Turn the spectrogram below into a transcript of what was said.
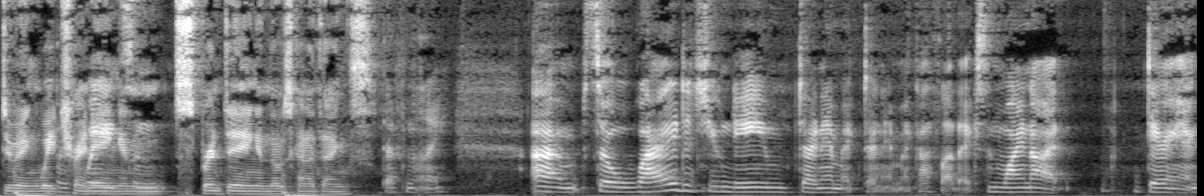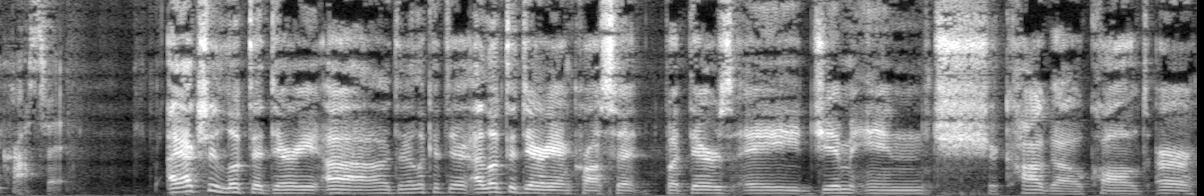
doing weight training and, and- sprinting and those kind of things. Definitely. Um, so, why did you name Dynamic Dynamic Athletics, and why not Darien CrossFit? I actually looked at Dairy. Uh, did I look at Dairy? I looked at Darien CrossFit, but there's a gym in Chicago called or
